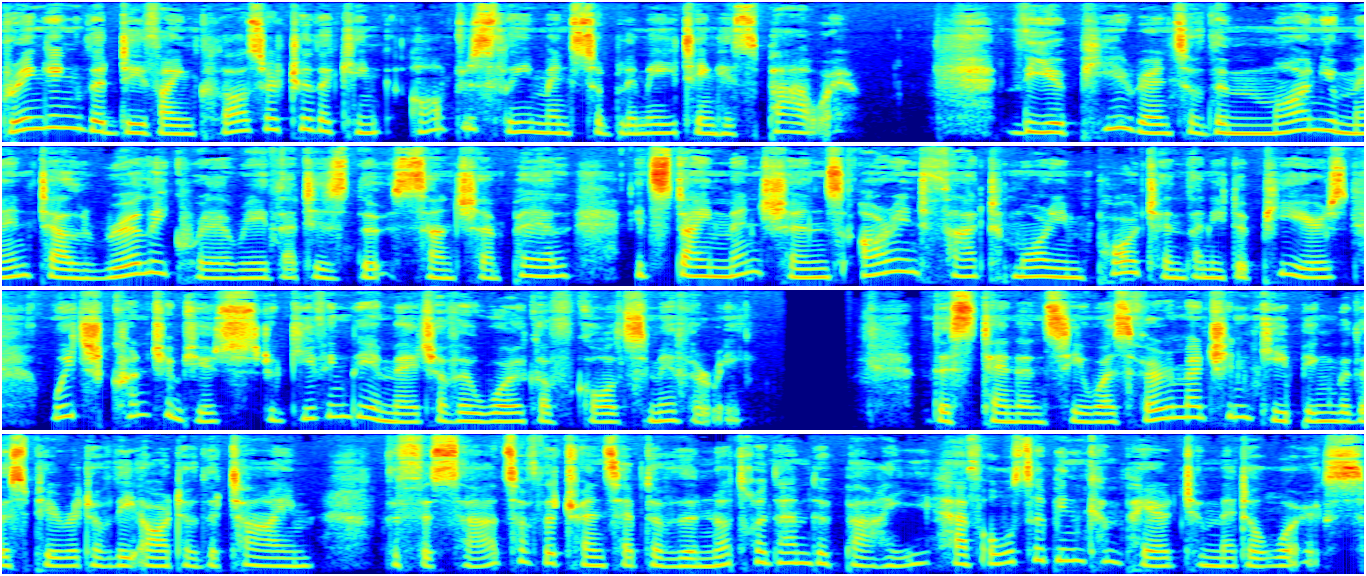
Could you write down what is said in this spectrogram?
Bringing the divine closer to the king obviously meant sublimating his power. The appearance of the monumental reliquary that is the Sainte Chapelle, its dimensions are in fact more important than it appears, which contributes to giving the image of a work of goldsmithery. This tendency was very much in keeping with the spirit of the art of the time. The facades of the transept of the Notre Dame de Paris have also been compared to metal works.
